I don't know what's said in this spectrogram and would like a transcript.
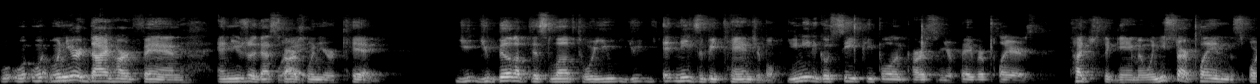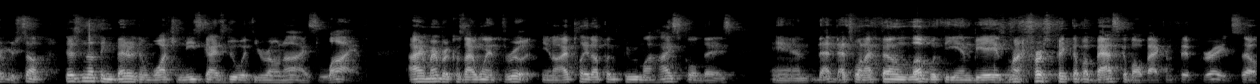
When you're a diehard fan, and usually that starts right. when you're a kid, you you build up this love to where you you it needs to be tangible. You need to go see people in person, your favorite players, touch the game. And when you start playing the sport yourself, there's nothing better than watching these guys do it with your own eyes live. I remember because I went through it. You know, I played up and through my high school days, and that that's when I fell in love with the NBA. Is when I first picked up a basketball back in fifth grade. So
